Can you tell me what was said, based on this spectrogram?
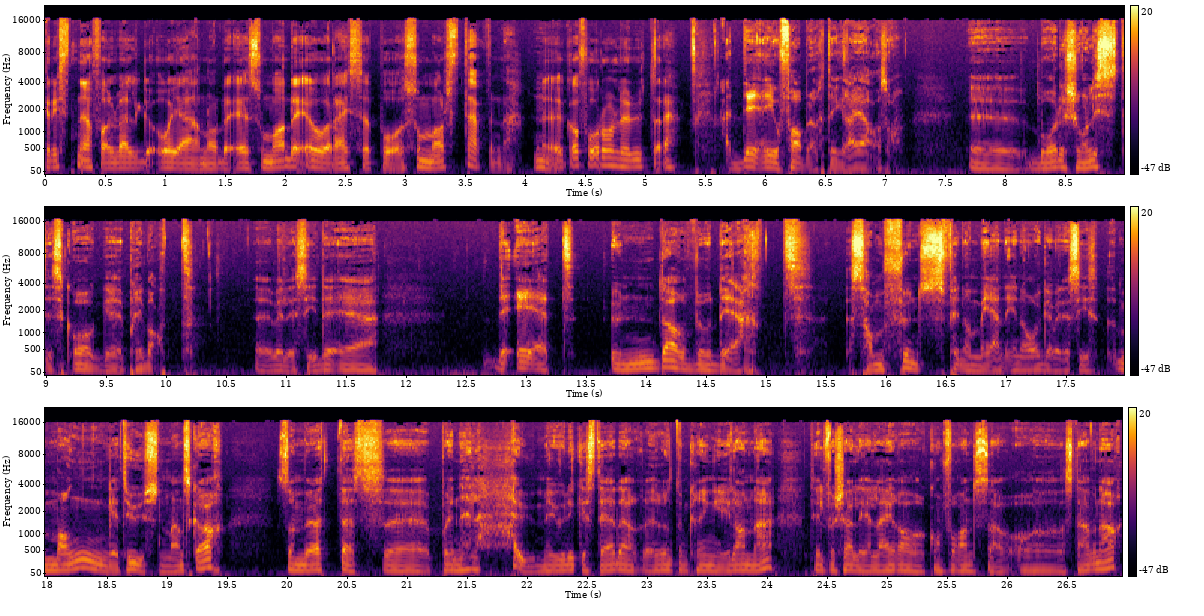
kristne i hvert fall velger å gjøre når det er sommer, det er å reise på sommerstevne. Mm. Eh, Hva forhold har du til det? Det er jo fabelaktige greier, altså. Eh, både journalistisk og privat, vil jeg si. Det er, det er et undervurdert samfunnsfenomen i Norge, vil jeg si. Mange tusen mennesker som møtes eh, på en hel haug med ulike steder rundt omkring i landet, til forskjellige leirer og konferanser og stevner.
